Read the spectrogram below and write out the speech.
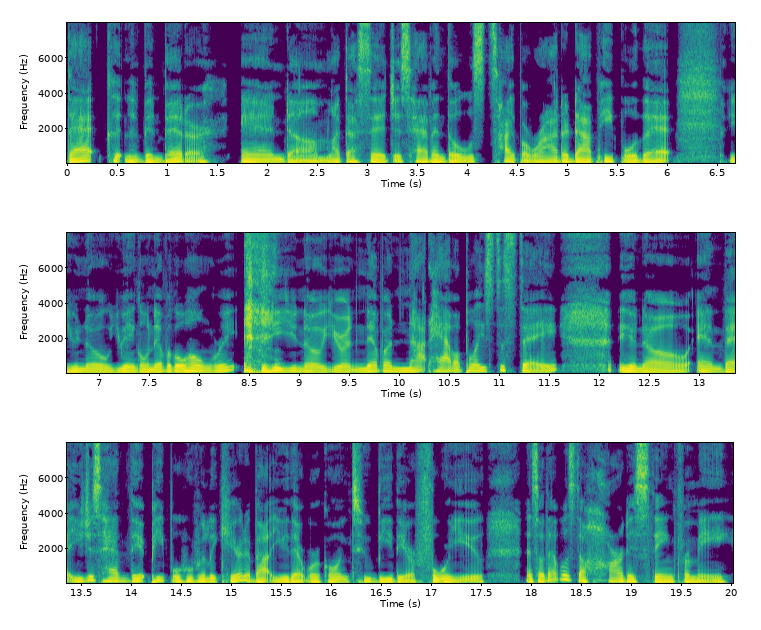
that couldn't have been better. And, um, like I said, just having those type of ride or die people that, you know, you ain't gonna never go hungry. you know, you're never not have a place to stay, you know, and that you just had the people who really cared about you that were going to be there for you. And so that was the hardest thing for me,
